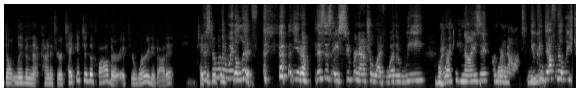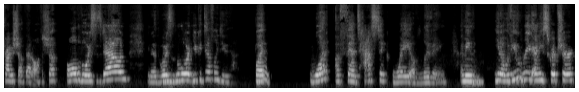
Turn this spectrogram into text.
don't live in that kind of fear. Take it to the Father if you're worried about it. Take There's no other way to live. you know, this is a supernatural life, whether we right. recognize it or not. Mm-hmm. You can mm-hmm. definitely try to shut that off, shut all the voices down, you know, the voice mm-hmm. of the mm-hmm. Lord. You could definitely do that. But what a fantastic way of living. I mean, mm-hmm. you know, if you read any scripture,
